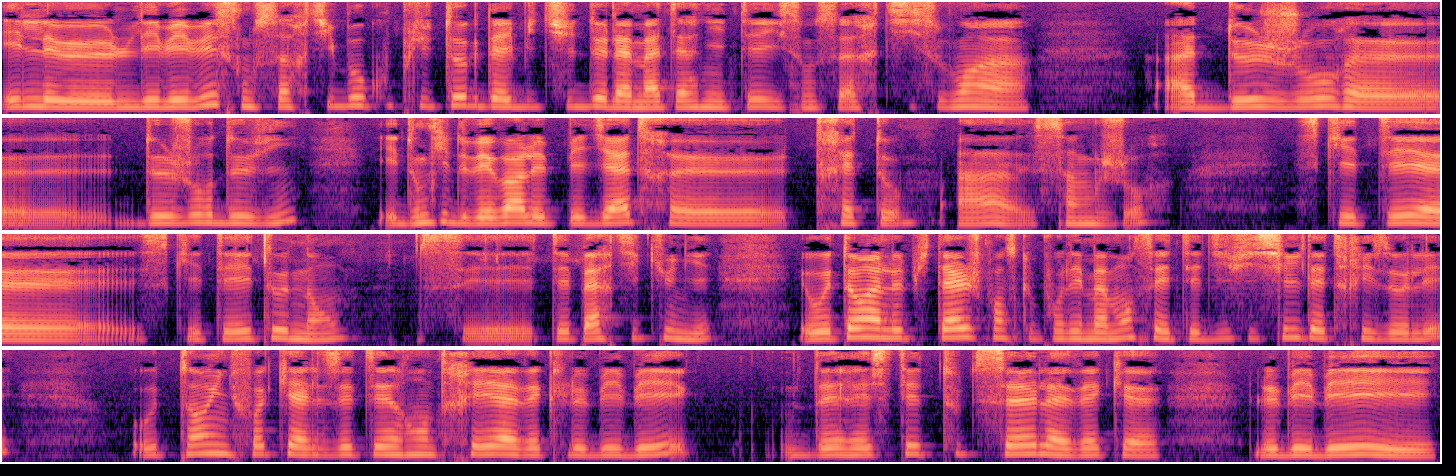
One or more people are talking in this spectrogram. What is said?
Et les bébés sont sortis beaucoup plus tôt que d'habitude de la maternité. Ils sont sortis souvent à, deux, jours, euh, deux jours de vie. Et donc, ils devaient voir le pédiatre euh, très tôt, à cinq jours. Ce qui était, euh, ce qui était étonnant. C'était particulier. Et autant à l'hôpital, je pense que pour les mamans, ça a été difficile d'être isolées. Autant une fois qu'elles étaient rentrées avec le bébé, de rester toutes seules avec le bébé et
